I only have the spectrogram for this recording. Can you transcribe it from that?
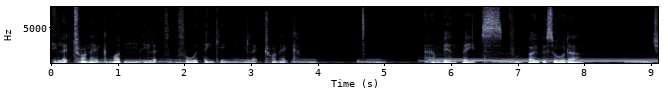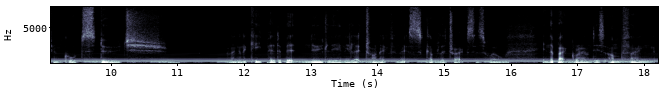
electronic, modern, ele- forward thinking electronic ambient beats from Bogus Order, called Stooge. And I'm going to keep it a bit noodly and electronic for the next couple of tracks as well. In the background is Umfang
